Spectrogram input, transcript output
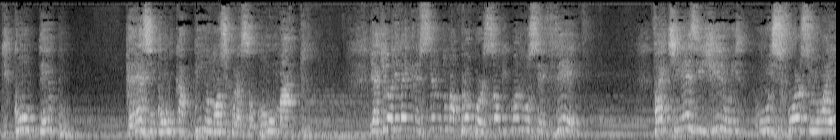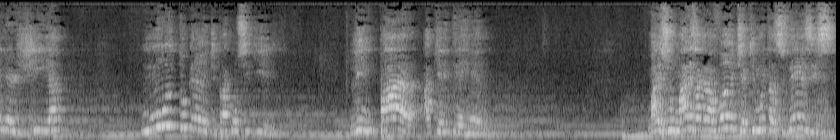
que com o tempo crescem como capim no nosso coração, como mato. E aquilo ali vai crescendo numa proporção que quando você vê, vai te exigir um, um esforço e uma energia muito grande para conseguir limpar aquele terreno. Mas o mais agravante é que muitas vezes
